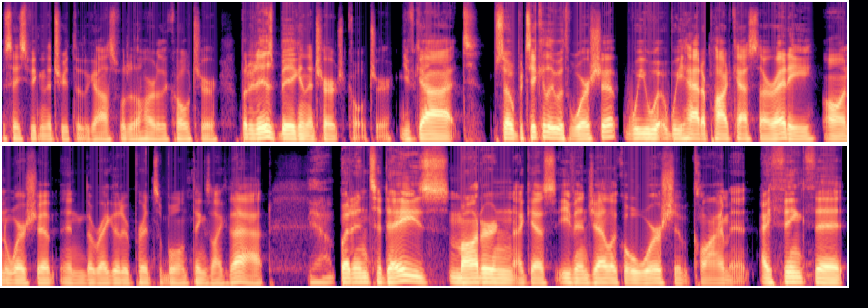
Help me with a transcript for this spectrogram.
We say speaking the truth of the gospel to the heart of the culture, but it is big in the church culture. You've got so particularly with worship, we we had a podcast already on worship and the regulative principle and things like that. Yeah. But in today's modern, I guess, evangelical worship climate, I think that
